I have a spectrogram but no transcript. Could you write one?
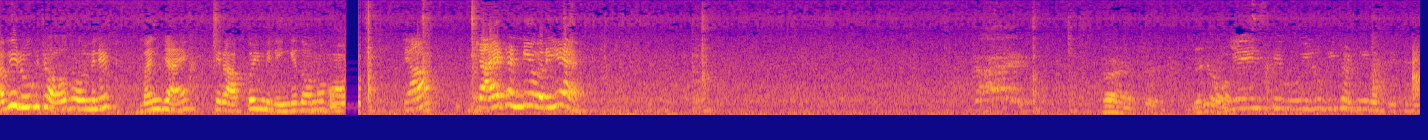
अभी रुक जाओ दो मिनट बन जाए फिर आपको ही मिलेंगे दोनों। को क्या? चाय ठंडी हो रही है? ये इसकी इलू की चटनी रख देते हैं।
